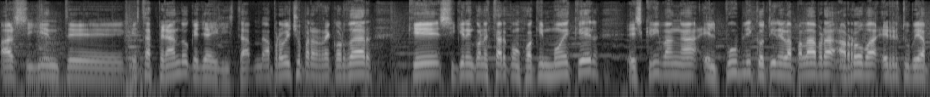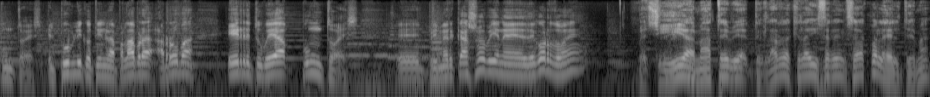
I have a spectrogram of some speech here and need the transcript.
al siguiente que está esperando, que ya hay lista. Aprovecho para recordar que si quieren conectar con Joaquín Moecker, escriban a el público tiene la palabra arroba rtva.es. El público tiene la palabra arroba rtva.es. El primer caso viene de gordo, ¿eh? Pues sí, además, te, claro, es que la diferencia, ¿sabes cuál es el tema?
